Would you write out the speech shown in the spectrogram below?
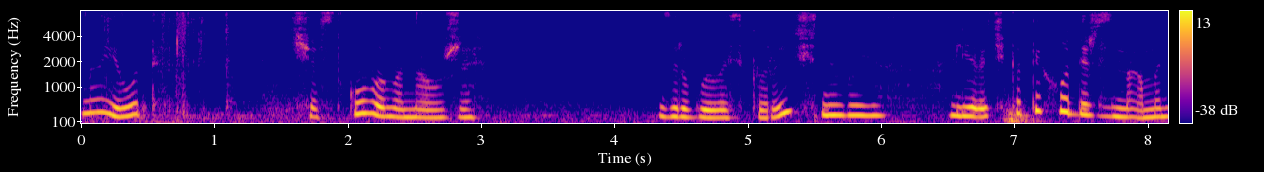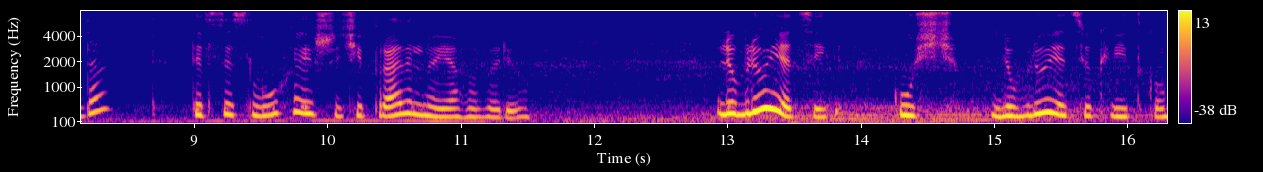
Ну і от частково вона вже зробилась коричневою. Лірочка, ти ходиш з нами, да? Ти все слухаєш, чи правильно я говорю? Люблю я цей кущ, люблю я цю квітку.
